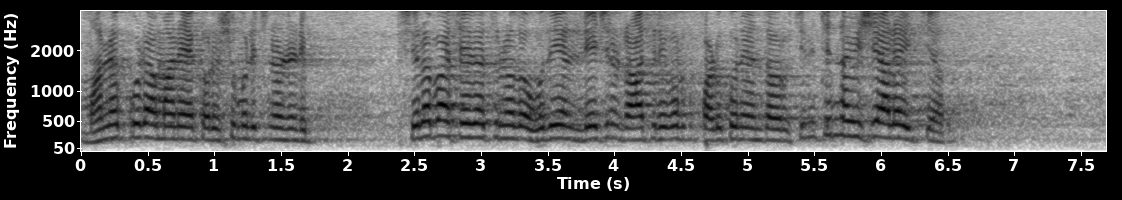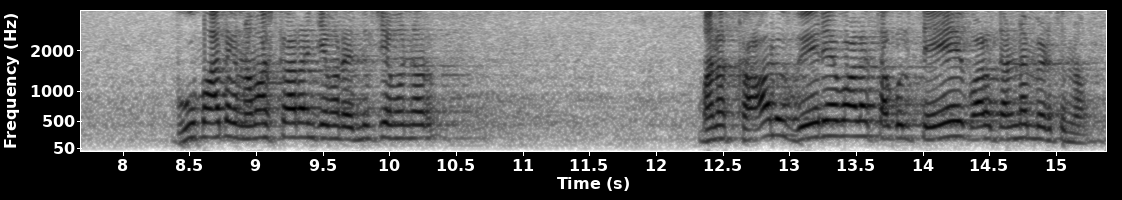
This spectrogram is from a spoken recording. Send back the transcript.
మనకు కూడా మన యొక్క ఋషుములు ఇచ్చినటువంటి సిలబస్ ఏదైతున్నదో ఉదయం లేచిన రాత్రి వరకు పడుకునేంత వరకు చిన్న చిన్న విషయాలే ఇచ్చారు. భూమాతకు నమస్కారం చేయమన్నారు. ఎందుకు చేయమన్నారు? మన కాలు వేరే వాళ్ళకి తగిలితే వాళ్ళకి దండం పెడుతున్నాం.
